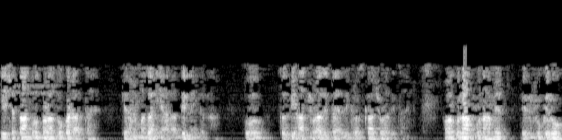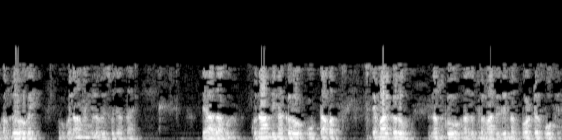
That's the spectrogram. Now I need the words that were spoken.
یہ شیطان بہت بڑا دھوکہ ڈالتا ہے۔ کہ ہمیں مزہ نہیں آ رہا، دل نہیں لگا تو تصویرات چھوڑا دیتا ہے، ذکر اذکار چھوڑا دیتا ہے۔ اور گناہ گناہ میں پھر چونکہ روح کمزور ہو گئی، وہ گناہ میں ملوث ہو جاتا ہے۔ لہذا گناہ بھی نہ کرو اونٹ طاقت استعمال کرو۔ نفس کو حضرت فرماتے تھے، نفس بہت ڈر پوک ہے۔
